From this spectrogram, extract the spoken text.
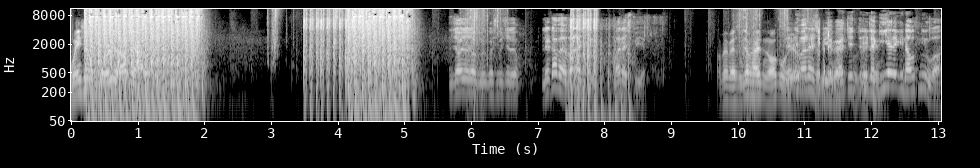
वहीं से उसको होल्ड कराओ मैं आ रहा हूँ जाओ जाओ जाओ कुछ भी चलो लेटा हुआ है वन एचपी वन एचपी है। अबे मैसेंजर भाई नॉक हो गया। वन एचपी है बैच इतनी लगी है लेकिन आउट नहीं हुआ।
